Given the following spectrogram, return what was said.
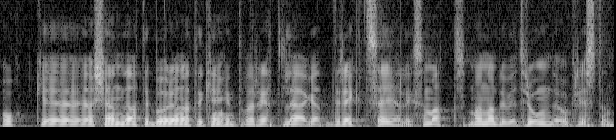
Och eh, jag kände att i början att det kanske inte var rätt läge att direkt säga liksom att man har blivit troende och kristen.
